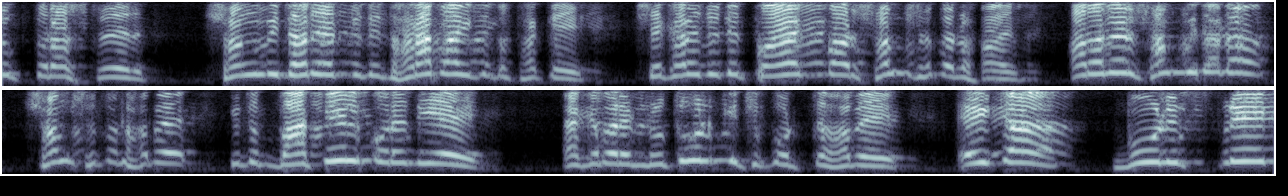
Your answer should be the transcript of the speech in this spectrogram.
যুক্তরাষ্ট্রের সংবিধানের যদি ধারাবাহিকতা থাকে, সেখানে যদি কয়েকবার সংশোধন হয়, আমাদের সংবিধানও সংশোধন হবে, কিন্তু বাতিল করে দিয়ে একেবারে নতুন কিছু করতে হবে। এইটা মূল স্প্রিট,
